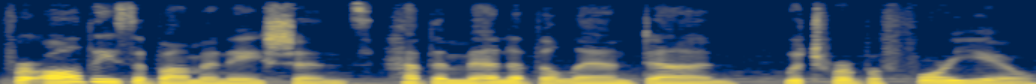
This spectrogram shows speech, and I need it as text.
For all these abominations have the men of the land done, which were before you.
